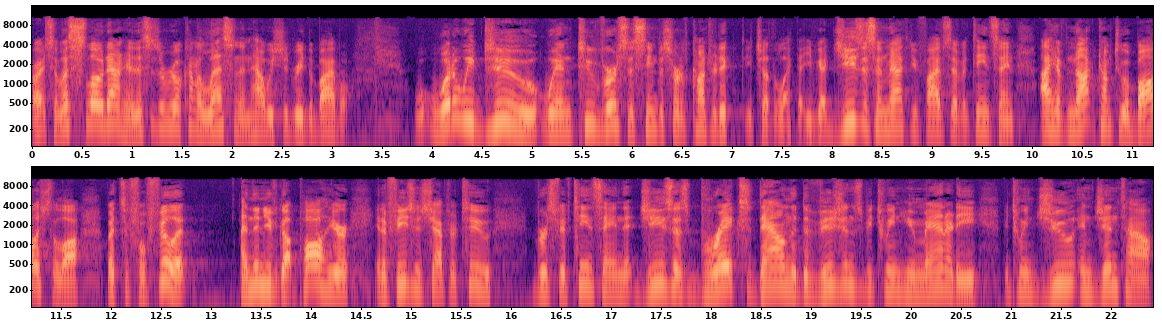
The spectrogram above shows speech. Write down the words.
All right, so let's slow down here. This is a real kind of lesson in how we should read the Bible. What do we do when two verses seem to sort of contradict each other like that? You've got Jesus in Matthew 5 17 saying, I have not come to abolish the law, but to fulfill it. And then you've got Paul here in Ephesians chapter 2, verse 15, saying that Jesus breaks down the divisions between humanity, between Jew and Gentile,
